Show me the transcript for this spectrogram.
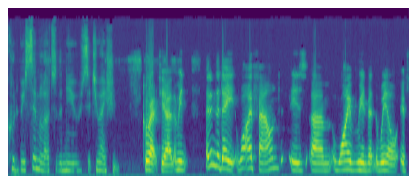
could be similar to the new situation. Correct. Yeah. I mean, at the end of the day, what I've found is um, why reinvent the wheel? If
